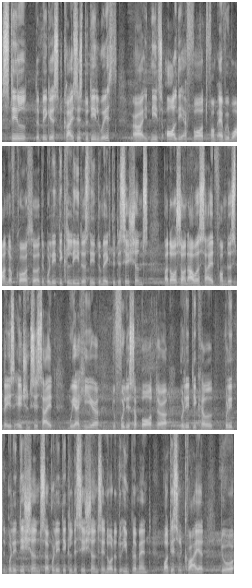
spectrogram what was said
still the biggest crisis to deal with. Uh, it needs all the effort from everyone. Of course, uh, the political leaders need to make the decisions, but also on our side, from the space agency side, we are here to fully support uh, political polit politicians, uh, political decisions in order to implement what is required to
